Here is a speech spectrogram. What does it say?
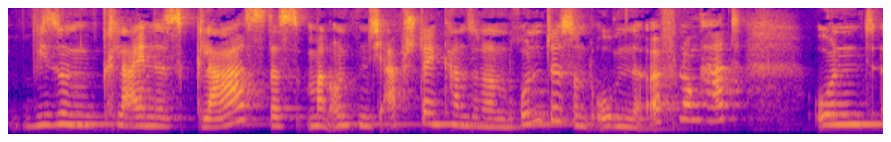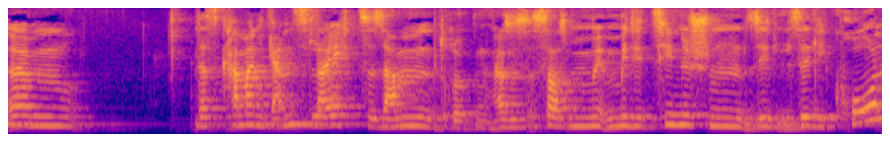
wie so ein kleines Glas, das man unten nicht abstellen kann, sondern rund ist und oben eine Öffnung hat. Und ähm, das kann man ganz leicht zusammendrücken. Also es ist aus medizinischem Silikon,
